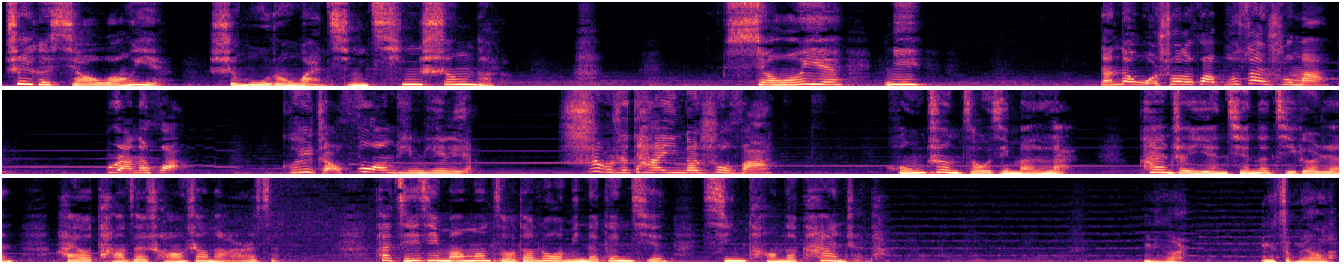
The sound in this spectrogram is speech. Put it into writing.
这个小王爷。是慕容婉晴亲生的了，小王爷，你难道我说的话不算数吗？不然的话，可以找父王评评理，是不是他应该受罚？洪正走进门来，看着眼前的几个人，还有躺在床上的儿子，他急急忙忙走到洛明的跟前，心疼的看着他。明儿，你怎么样了？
